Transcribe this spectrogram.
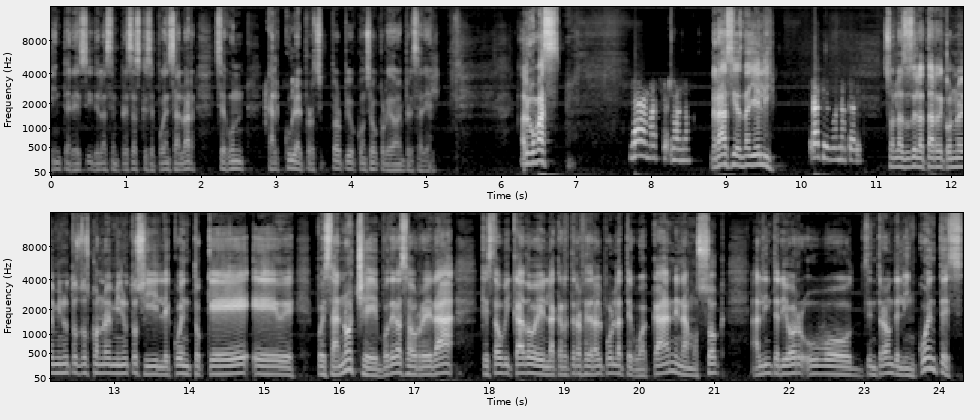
interés y de las empresas que se pueden salvar, según calcula el propio Consejo Coordinador Empresarial. ¿Algo más? Nada más, Fernando. Gracias, Nayeli. Gracias, buenas tardes. Son las dos de la tarde con nueve minutos, dos con nueve minutos y le cuento que eh, pues anoche en Bodegas Ahorrera que está ubicado en la carretera federal Puebla-Tehuacán, en Amozoc. Al interior hubo, entraron delincuentes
